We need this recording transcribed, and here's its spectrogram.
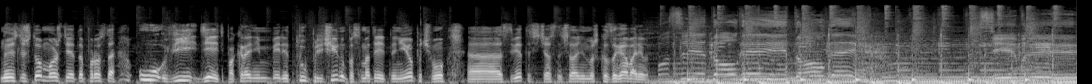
но если что, можете это просто увидеть, по крайней мере, ту причину, посмотреть на нее, почему э, Света сейчас начала немножко заговаривать. После долгой, долгой зимы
